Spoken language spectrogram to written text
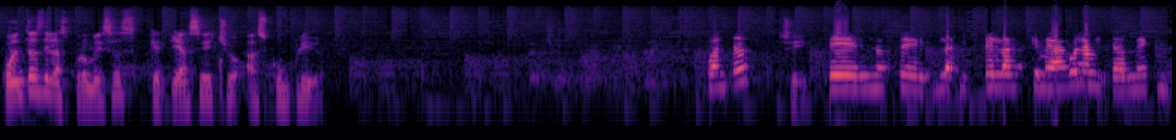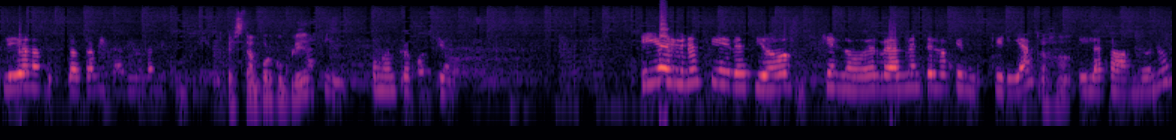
¿Cuántas de las promesas que te has hecho has cumplido? ¿Cuántas? Sí. no sé, de las que me hago la mitad me he cumplido, la otra mitad no las he cumplido. ¿Están por cumplir? Así, como en proporción. Sí, hay unas que decido que no es realmente lo que quería y las abandono.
